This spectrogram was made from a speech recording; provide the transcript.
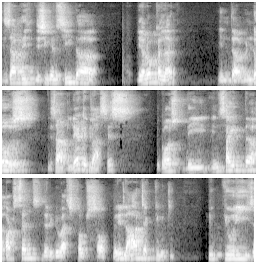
these are the, this you can see the yellow color in the windows. These are lead glasses because the inside the hot cells there the radioisotopes of very large activity. Curies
